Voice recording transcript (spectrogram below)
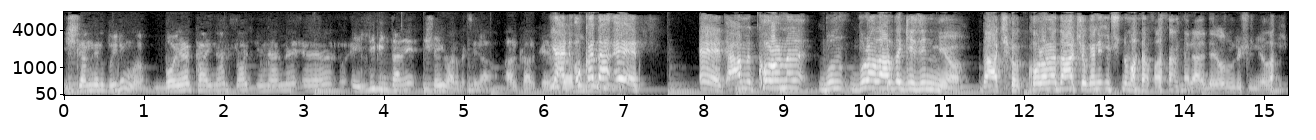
işlemleri duydun mu? Boya, kaynak, ne, e, 50 bin tane şey var mesela arka arkaya. Yani o kadar bilmiyorum. evet. Evet ama korona bun, buralarda gezinmiyor daha çok. Korona daha çok hani 3 numara falan herhalde onu düşünüyorlar.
